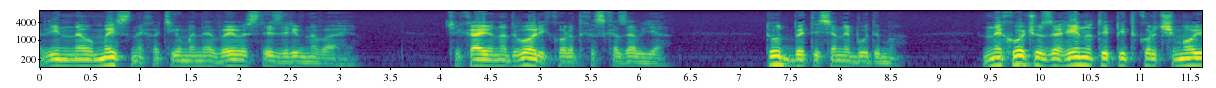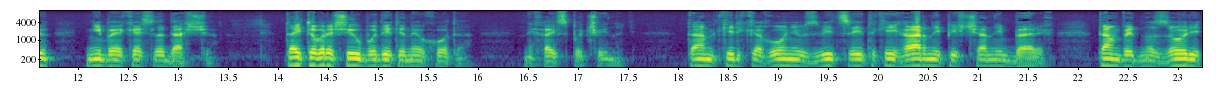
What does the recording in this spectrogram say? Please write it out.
Він навмисне хотів мене вивести з рівноваги. Чекаю на дворі, коротко сказав я. Тут битися не будемо. Не хочу загинути під корчмою, ніби якесь ледащо. Та й товаришів будити неохота. Нехай спочинуть. Там кілька гонів, звідси і такий гарний піщаний берег. Там, видно, зорі,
